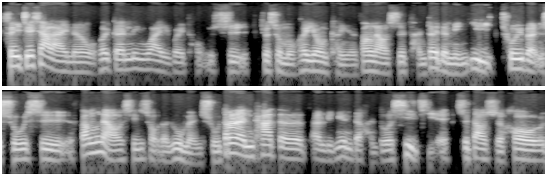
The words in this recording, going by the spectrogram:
所以接下来呢，我会跟另外一位同事，就是我们会用肯园芳疗师团队的名义出一本书是。芳疗新手的入门书，当然它的呃里面的很多细节是到时候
